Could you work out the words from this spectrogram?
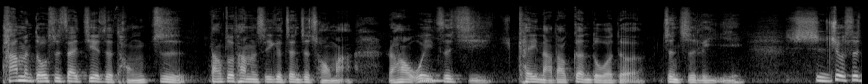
他们都是在借着同志当做他们是一个政治筹码，然后为自己可以拿到更多的政治利益，是。就是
